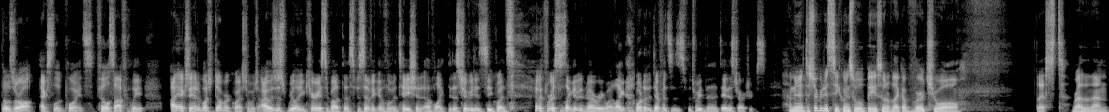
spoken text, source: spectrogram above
Those are all excellent points. Philosophically, I actually had a much dumber question, which I was just really curious about the specific implementation of like the distributed sequence versus like an in-memory one. Like, what are the differences between the data structures? I mean, a distributed sequence will be sort of like a virtual list rather than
